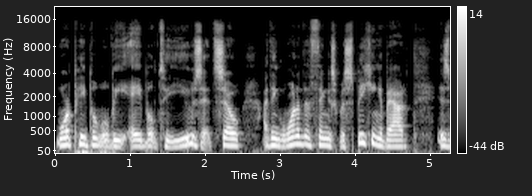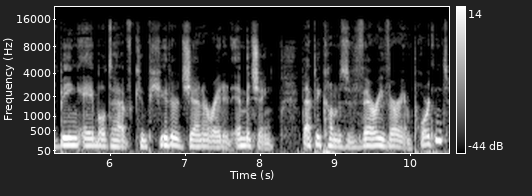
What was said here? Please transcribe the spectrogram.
more people will be able to use it. So I think one of the things we're speaking about is being able to have computer generated imaging. That becomes very, very important.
